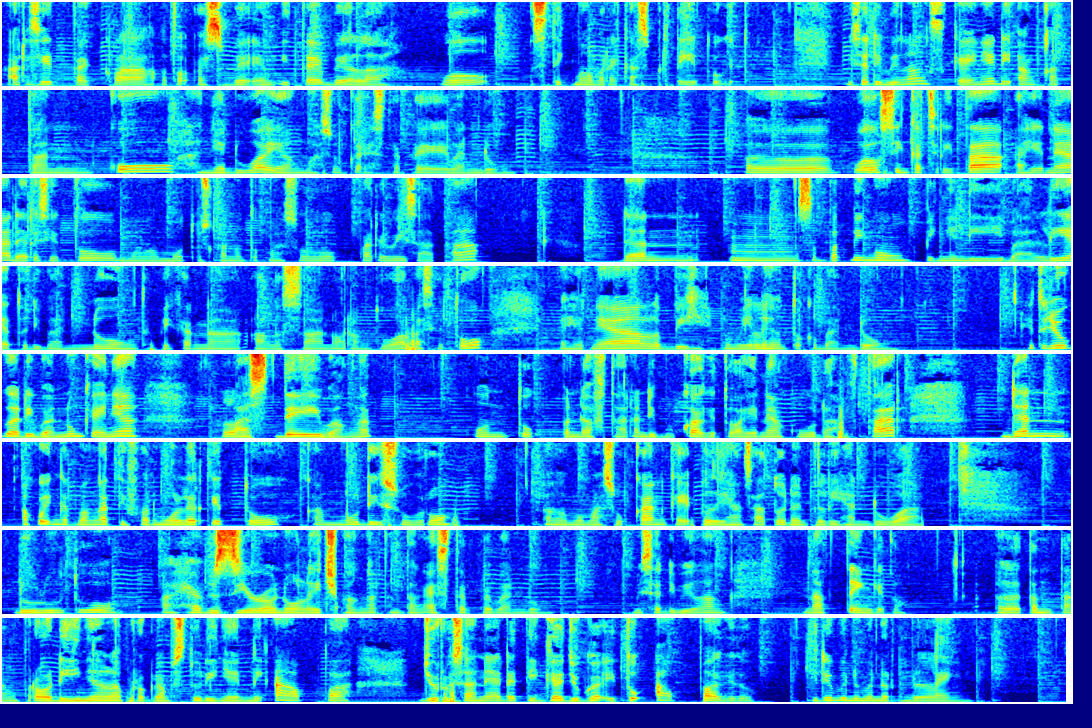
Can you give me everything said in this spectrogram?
arsitek lah atau SBM ITB lah. Well stigma mereka seperti itu gitu bisa dibilang kayaknya di angkatanku hanya dua yang masuk ke STP Bandung. Eh, well singkat cerita akhirnya dari situ memutuskan untuk masuk pariwisata dan mm, sempat bingung pingin di Bali atau di Bandung. Tapi karena alasan orang tua pas itu akhirnya lebih memilih untuk ke Bandung. Itu juga di Bandung kayaknya last day banget untuk pendaftaran dibuka gitu. Akhirnya aku daftar dan aku ingat banget di formulir itu kamu disuruh eh, memasukkan kayak pilihan satu dan pilihan dua. Dulu tuh I have zero knowledge banget tentang STP Bandung. Bisa dibilang nothing gitu. Eh, tentang prodinya lah program studinya ini apa jurusannya ada tiga juga itu apa gitu. Jadi bener-bener blank.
